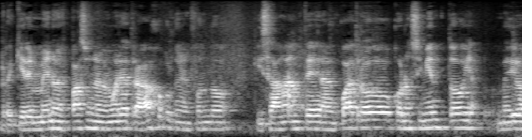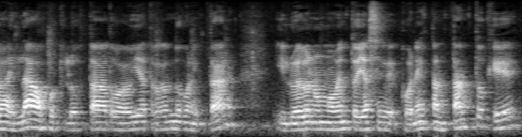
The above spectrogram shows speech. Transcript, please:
requieren menos espacio en la memoria de trabajo porque en el fondo quizás antes eran cuatro conocimientos medios aislados porque lo estaba todavía tratando de conectar y luego en un momento ya se conectan tanto que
